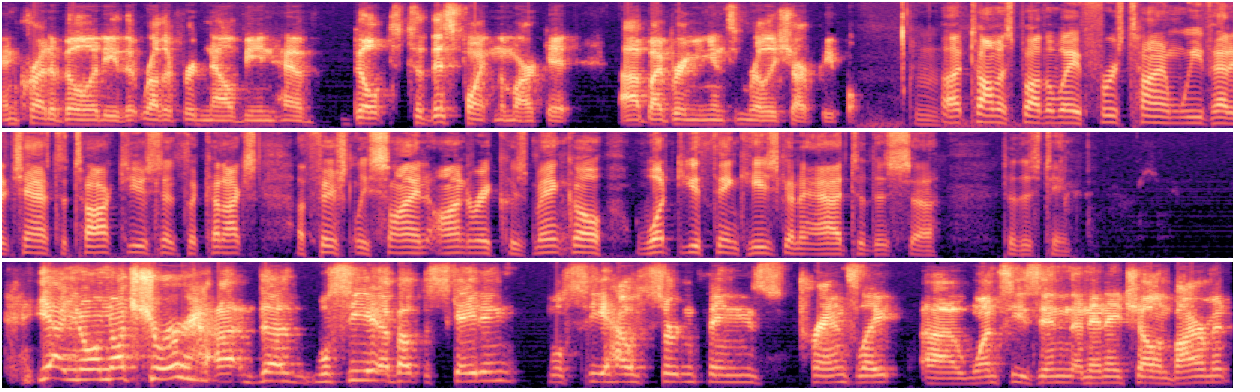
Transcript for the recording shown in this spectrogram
and credibility that Rutherford and Allvin have built to this point in the market uh, by bringing in some really sharp people. Uh, Thomas, by the way, first time we've had a chance to talk to you since the Canucks officially signed Andrei Kuzmenko. What do you think he's going to add to this uh, to this team? Yeah, you know, I'm not sure. Uh, the we'll see about the skating. We'll see how certain things translate uh, once he's in an NHL environment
